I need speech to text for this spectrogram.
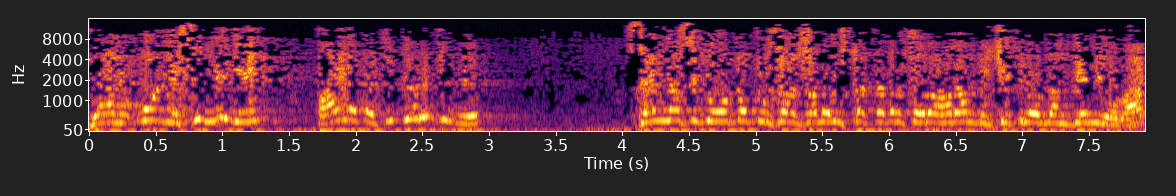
Yani o resim nedir? Aynadaki görüntüdür. Sen nasıl ki orada dursan sana 3 dakikadan sonra haramdır çekil oradan demiyorlar.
